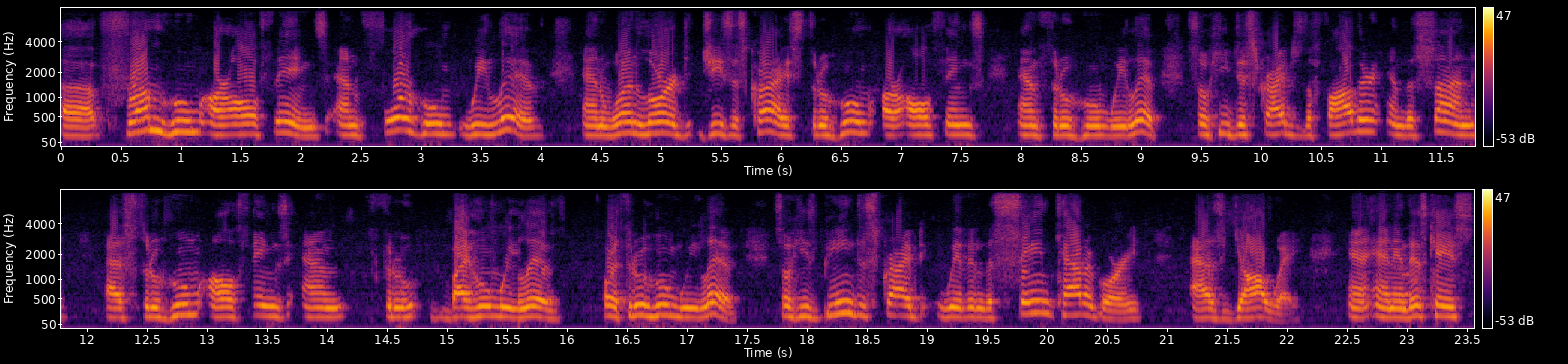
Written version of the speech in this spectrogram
uh, from whom are all things, and for whom we live, and one Lord Jesus Christ, through whom are all things, and through whom we live. So he describes the Father and the Son as through whom all things and through by whom we live, or through whom we live. So he's being described within the same category as Yahweh. And, and in this case,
